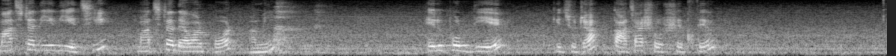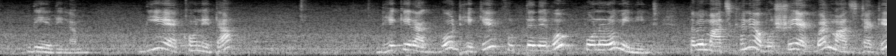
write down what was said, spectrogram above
মাছটা দিয়ে দিয়েছি। মাছটা দেওয়ার পর আমি এর উপর দিয়ে কিছুটা কাঁচা সর্ষের তেল দিয়ে দিলাম। দিয়ে এখন এটা ঢেকে রাখব। ঢেকে ফুটতে দেব পনেরো মিনিট। তবে মাঝখানে অবশ্যই একবার মাছটাকে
